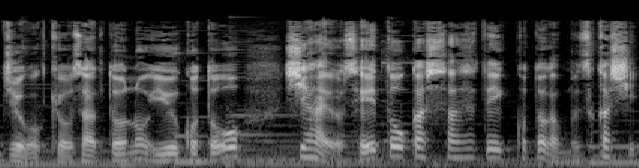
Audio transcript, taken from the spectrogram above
中国共産党の言うことを支配を正当化させていくことが難しい。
